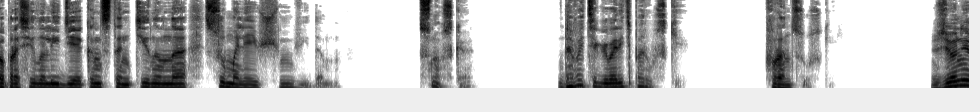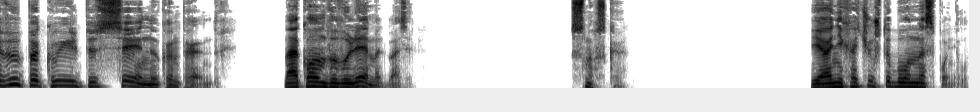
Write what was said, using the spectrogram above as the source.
попросила Лидия Константиновна с умоляющим видом. Сноска. Давайте говорить по-русски. Французский. Je ne veux pas qu'il puisse nous comprendre. Mais comme vous voulez, mademoiselle. Сноска. Я не хочу, чтобы он нас понял.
